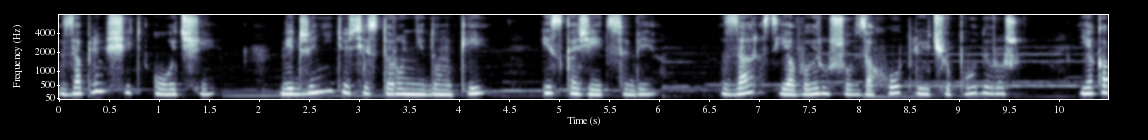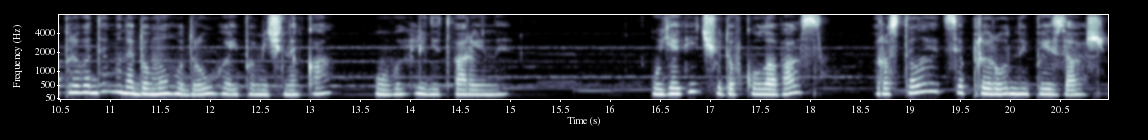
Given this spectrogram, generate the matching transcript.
заплющіть очі, відженіть усі сторонні думки і скажіть собі, зараз я вирушу в захоплюючу подорож, яка приведе мене до мого друга і помічника у вигляді тварини. Уявіть, що довкола вас розстилається природний пейзаж,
